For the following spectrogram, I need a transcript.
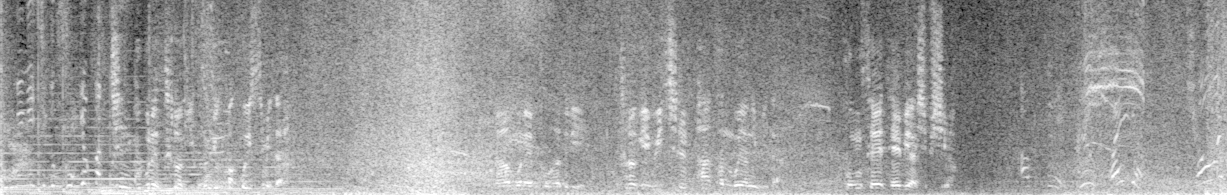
동맹이 지금 공격받고 있어. 친구분의 트럭이 공격받고 있습니다. 가문의 부하들이 트럭의 위치를 파악한 모양입니다. 공세에 대비하십시오. 업그레이드 완료. 좋았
